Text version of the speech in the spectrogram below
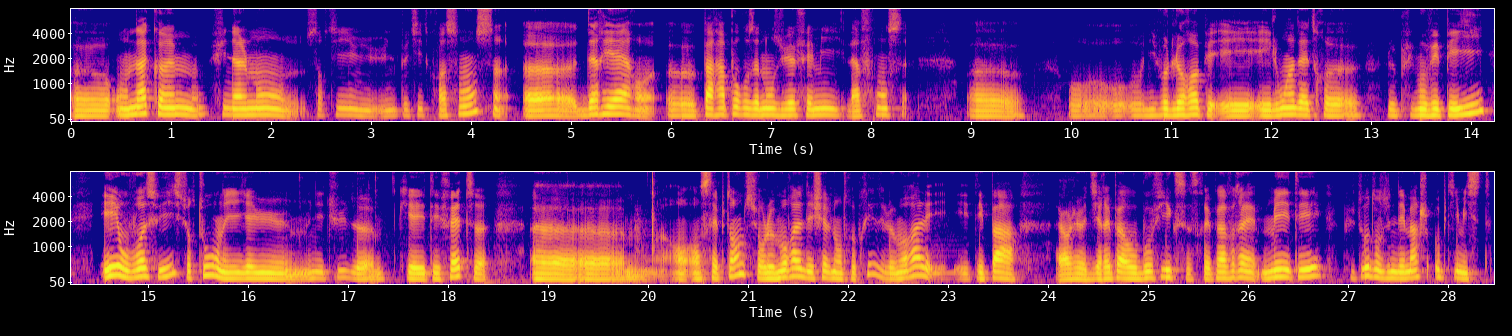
on a quand même finalement sorti une, une petite croissance. derrière, par rapport aux annonces du FMI, la France au, niveau de l'Europe est, loin d'être euh, le plus mauvais pays. Et on voit aussi, surtout, on est, il y a eu une étude euh, qui a été faite euh, en, septembre sur le moral des chefs d'entreprise. Et le moral n'était pas, alors je ne dirais pas au beau fixe, ce serait pas vrai, mais était plutôt dans une démarche optimiste.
